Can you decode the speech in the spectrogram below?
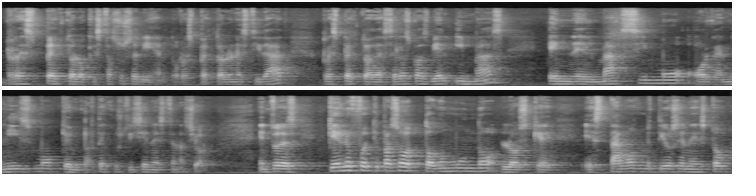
respecto a lo que está sucediendo, respecto a la honestidad, respecto a hacer las cosas bien y más en el máximo organismo que imparte justicia en esta nación. Entonces, ¿qué fue que pasó? Todo el mundo, los que estamos metidos en esto,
